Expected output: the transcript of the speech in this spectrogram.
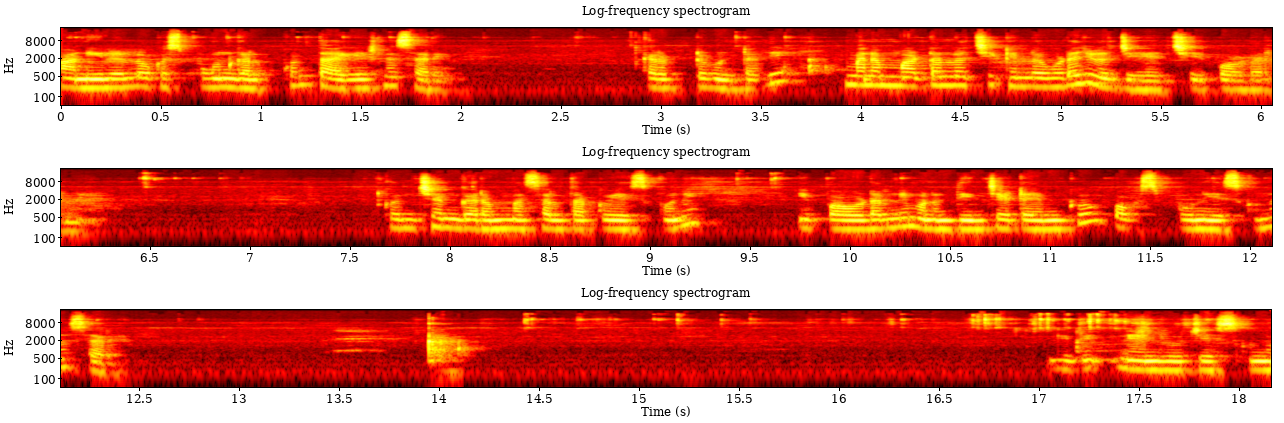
ఆ నీళ్ళలో ఒక స్పూన్ కలుపుకొని తాగేసినా సరే కరెక్ట్గా ఉంటుంది. మనం మటన్లో చికెన్లో కూడా యూజ్ చేయొచ్చు ఈ పౌడర్ని. కొంచెం గరం మసాలా తక్కువ వేసుకొని ఈ పౌడర్ని మనం దించే టైంకు ఒక స్పూన్ వేసుకున్నా సరే. ఇది నేను యూజ్ చేసుకున్న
